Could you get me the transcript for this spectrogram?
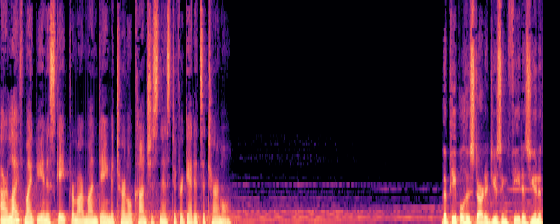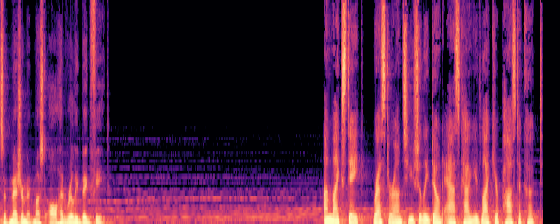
Our life might be an escape from our mundane eternal consciousness to forget it's eternal. The people who started using feet as units of measurement must all had really big feet. Unlike steak, restaurants usually don't ask how you'd like your pasta cooked.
